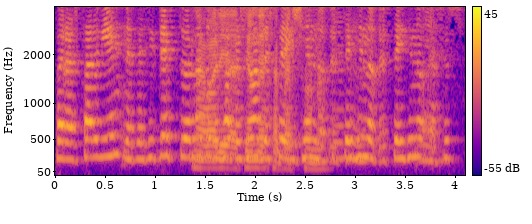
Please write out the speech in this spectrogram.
para estar bien, necesites todo el rato que esa persona te esa esté persona. diciendo, te esté diciendo, te esté diciendo. Eso es.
